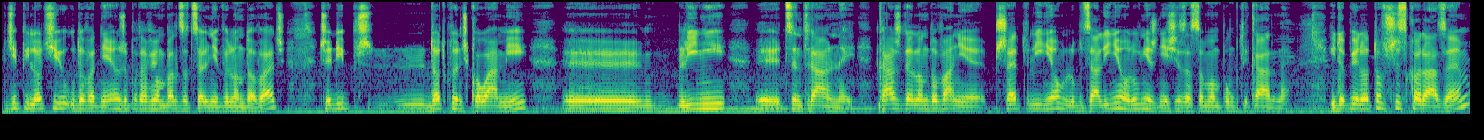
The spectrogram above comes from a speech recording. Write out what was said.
gdzie piloci udowadniają, że potrafią bardzo celnie wylądować, czyli przy, y, dotknąć kołami yy, linii yy, centralnej. Każde lądowanie przed linią lub za linią również niesie za sobą punkty karne. I dopiero to wszystko razem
